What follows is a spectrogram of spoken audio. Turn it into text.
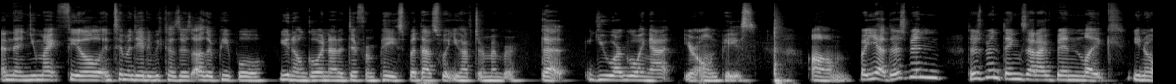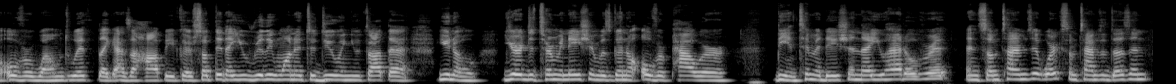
And then you might feel intimidated because there's other people, you know, going at a different pace. But that's what you have to remember that you are going at your own pace. Um, but yeah, there's been there's been things that I've been like, you know, overwhelmed with, like as a hobby, because something that you really wanted to do and you thought that, you know, your determination was gonna overpower the intimidation that you had over it. And sometimes it works, sometimes it doesn't.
